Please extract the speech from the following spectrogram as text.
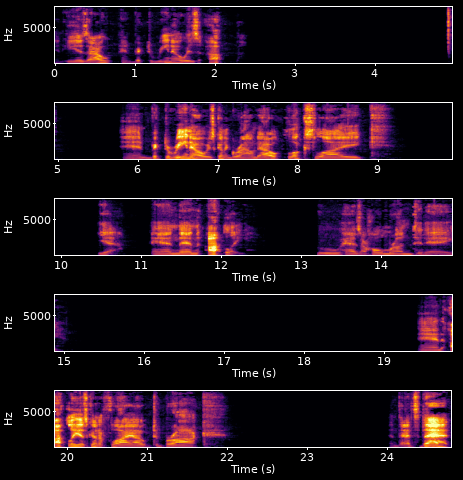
And he is out, and Victorino is up. And Victorino is going to ground out, looks like, yeah. And then Utley, who has a home run today. And Utley is going to fly out to Brock. And that's that.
